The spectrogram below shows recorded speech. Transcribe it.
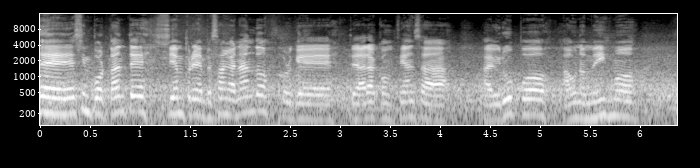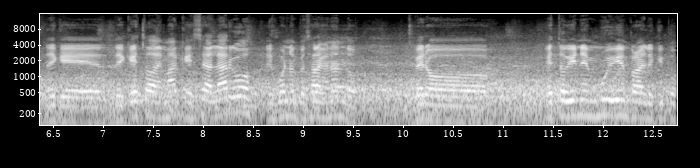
Eh, es importante siempre empezar ganando porque te da la confianza al grupo, a uno mismo, de que, de que esto además que sea largo es bueno empezar ganando. Pero esto viene muy bien para el equipo.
